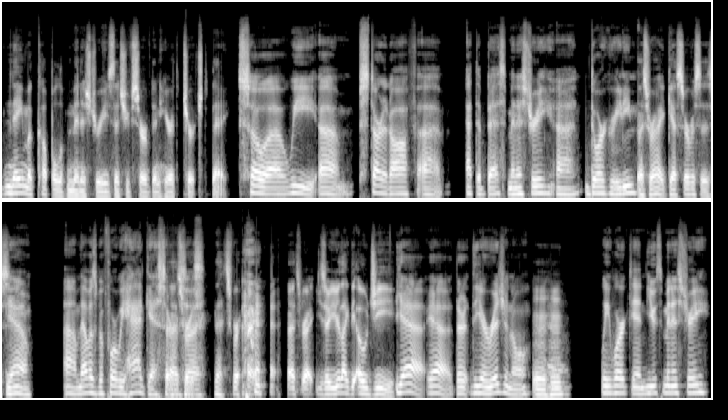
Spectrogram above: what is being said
name a couple of ministries that you've served in here at the church today. So uh, we um, started off uh, at the Best Ministry, uh, door greeting. That's right, guest services. Yeah. Um, that was before we had guest services. That's right. That's right. That's right. So you're like the OG. Yeah, yeah. The the original. Mm-hmm. we worked in youth ministry.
